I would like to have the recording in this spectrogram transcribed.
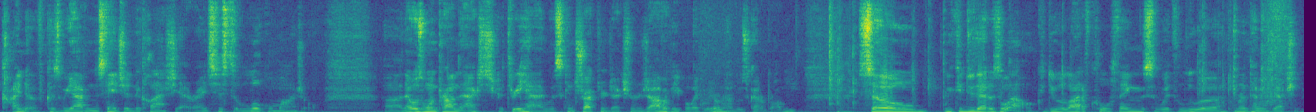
kind of, because we haven't instantiated the class yet, right? It's just a local module. Uh, that was one problem that ActionScript 3 had was constructor injection. Or Java people like we don't have those kind of problems, so we could do that as well. Could do a lot of cool things with Lua runtime injection.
